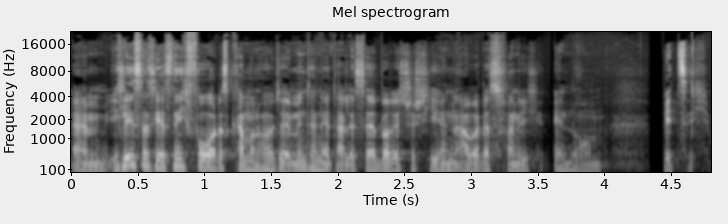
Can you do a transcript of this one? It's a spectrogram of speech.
Ähm, ich lese das jetzt nicht vor, das kann man heute im Internet alles selber recherchieren, aber das fand ich enorm witzig.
